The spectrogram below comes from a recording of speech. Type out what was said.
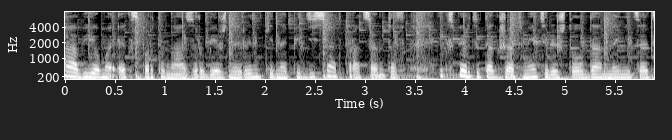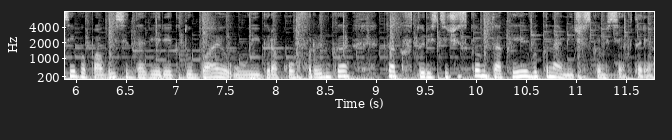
а объемы экспорта на зарубежные рынки на 50%. Эксперты также отметили, что данная инициатива повысит доверие к Дубаю у игроков рынка как в туристическом, так и в экономическом секторе.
